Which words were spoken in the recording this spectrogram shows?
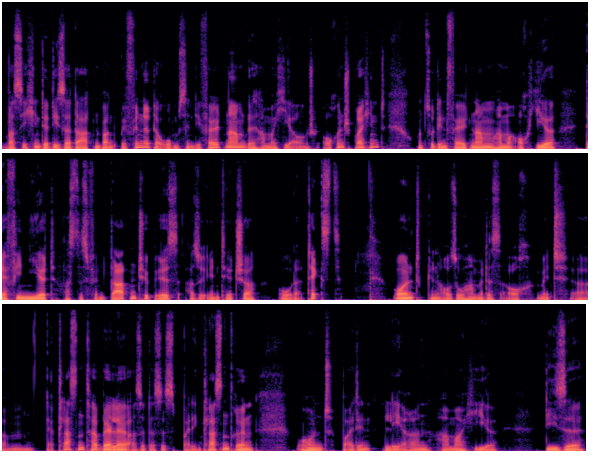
was sich hinter dieser Datenbank befindet. Da oben sind die Feldnamen, die haben wir hier auch, auch entsprechend. Und zu den Feldnamen haben wir auch hier definiert, was das für ein Datentyp ist, also Integer oder Text. Und genauso haben wir das auch mit ähm, der Klassentabelle, also das ist bei den Klassen drin. Und bei den Lehrern haben wir hier diese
